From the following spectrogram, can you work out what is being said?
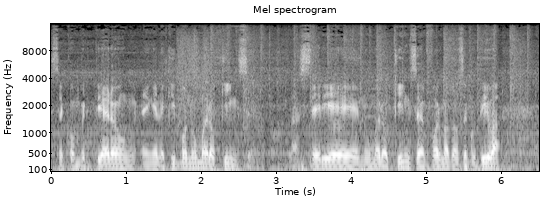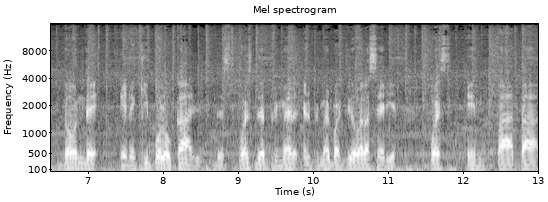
se convirtieron en el equipo número 15, la serie número 15 en forma consecutiva, donde el equipo local, después del primer, el primer partido de la serie, pues empata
